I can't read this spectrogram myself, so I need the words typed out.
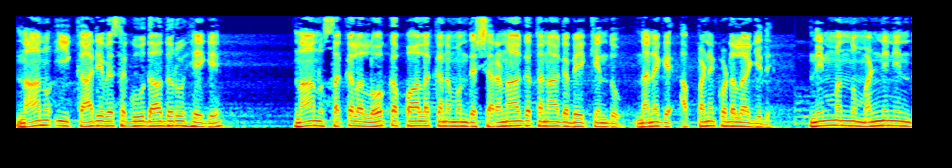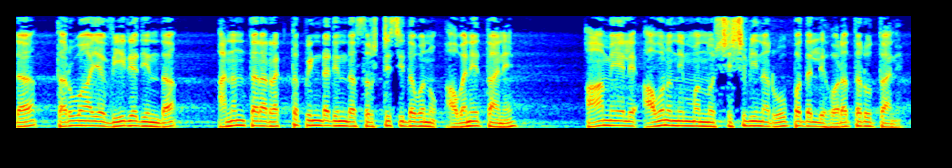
ನಾನು ಈ ಕಾರ್ಯವೆಸಗುವುದಾದರೂ ಹೇಗೆ? ನಾನು ಸಕಲ ಲೋಕಪಾಲಕನ ಮುಂದೆ ಶರಣಾಗತನಾಗಬೇಕೆಂದು ನನಗೆ ಅಪ್ಪಣೆ ಕೊಡಲಾಗಿದೆ. ನಿಮ್ಮನ್ನು ಮಣ್ಣಿನಿಂದ, ತರುವಾಯ ವೀರ್ಯದಿಂದ, ಅನಂತರ ರಕ್ತಪಿಂಡದಿಂದ ಸೃಷ್ಟಿಸಿದವನು ಅವನೇ ತಾನೆ. ಆಮೇಲೆ ಅವನು ನಿಮ್ಮನ್ನು ಶಿಶುವಿನ ರೂಪದಲ್ಲಿ ಹೊರತರುತ್ತಾನೆ.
